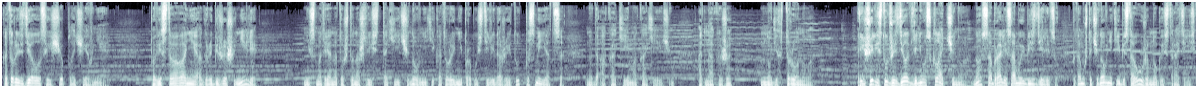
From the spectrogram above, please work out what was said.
который сделался еще плачевнее. Повествование о грабеже шинели – Несмотря на то, что нашлись такие чиновники, которые не пропустили даже и тут посмеяться над Акакием Акакиевичем, однако же многих тронуло. Решились тут же сделать для него складчину, но собрали самую безделицу, потому что чиновники и без того уже много истратились,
